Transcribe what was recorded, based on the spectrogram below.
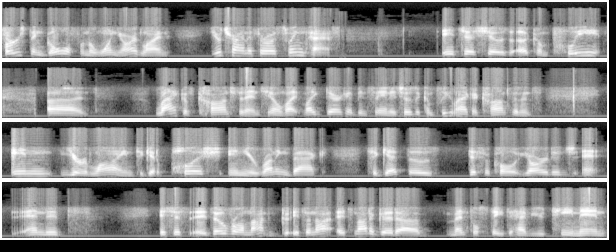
first and goal from the one yard line, you're trying to throw a swing pass. It just shows a complete uh, lack of confidence. You know, like like Derek had been saying, it shows a complete lack of confidence in your line to get a push in your running back to get those difficult yardage, and, and it's it's just it's overall not. It's a not it's not a good uh, mental state to have your team in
